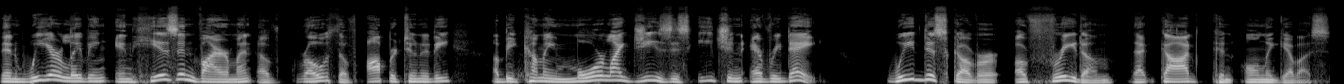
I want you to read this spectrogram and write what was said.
then we are living in His environment of growth, of opportunity, of becoming more like Jesus each and every day, we discover a freedom that God can only give us.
